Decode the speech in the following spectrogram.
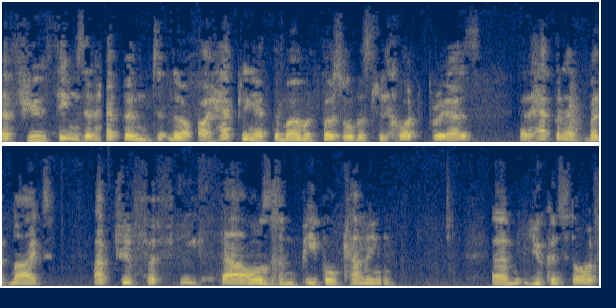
a few things that happened that are happening at the moment. First of all, the slichot prayers that happen at midnight, up to 50,000 people coming. Um, you can start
